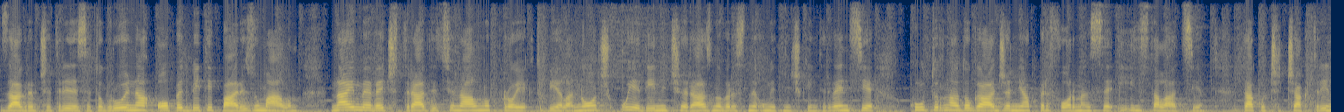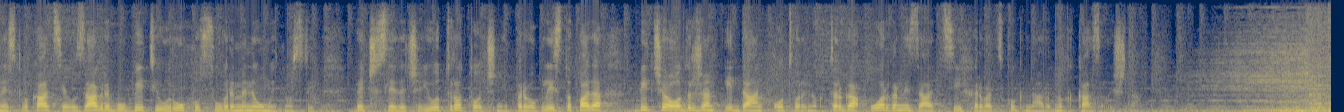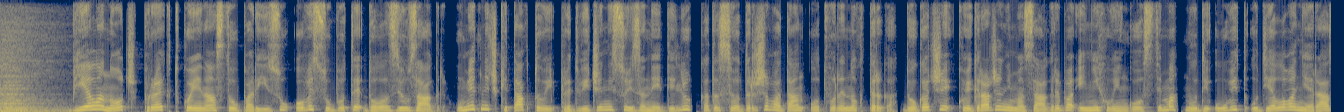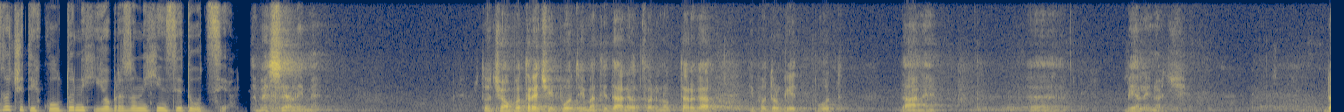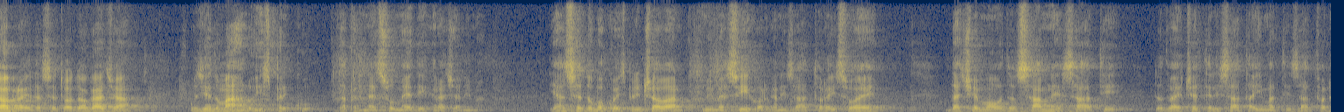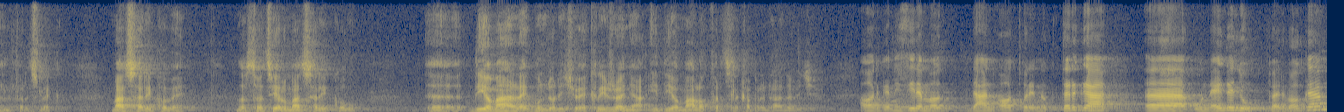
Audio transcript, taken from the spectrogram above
Zagreb će 30. rujna opet biti Pariz u malom. Naime, već tradicionalno projekt Bijela noć ujedinit će raznovrsne umjetničke intervencije, kulturna događanja, performanse i instalacije. Tako će čak 13 lokacija u Zagrebu biti u ruhu suvremene umjetnosti. Već sljedeće jutro, točnije 1. listopada, bit će održan i dan otvorenog trga u organizaciji Hrvatskog narodnog kazališta. Bijela noć, projekt koji je nastao u Parizu, ove subote dolazi u Zagreb. Umjetnički taktovi predviđeni su i za nedjelju kada se održava dan otvorenog trga. Događaj koji građanima Zagreba i njihovim gostima nudi uvid u djelovanje različitih kulturnih i obrazovnih institucija. Veseli me što ćemo po treći put imati dane otvorenog trga i po drugi put dane e, bijeli noći. Dobro je da se to događa uz jednu malu ispriku da prenesu mediji građanima. Ja se duboko ispričavam u ime svih organizatora i svoje da ćemo od 18 sati do 24 sata imati zatvoren frclek Masarikove, odnosno cijelu Masarikovu, e, dio male Gundulićeve križanja i dio malog frcleka Predadovića. Organiziramo dan otvorenog trga e, u nedelju prvoga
